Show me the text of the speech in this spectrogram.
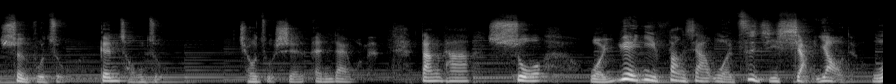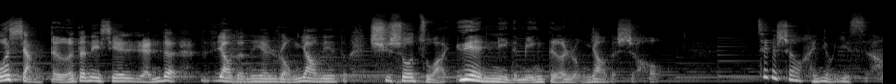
顺服主，跟从主，求主施恩待我们。当他说：“我愿意放下我自己想要的，我想得的那些人的要的那些荣耀，那些都去说主啊，愿你的名得荣耀的时候，这个时候很有意思啊。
